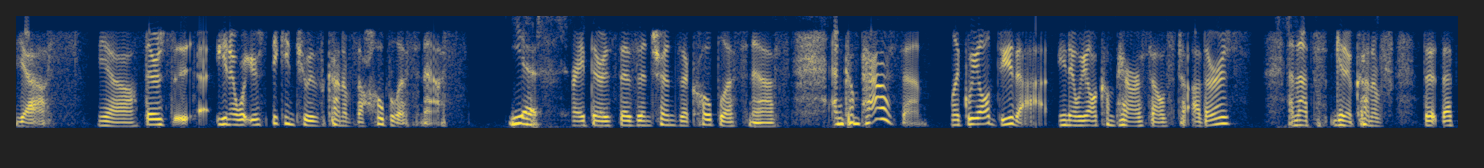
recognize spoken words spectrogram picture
Yes. Yeah. There's uh, you know what you're speaking to is kind of the hopelessness. Yes. Right? There's there's intrinsic hopelessness. And comparison. Like we all do that. You know we all compare ourselves to others. And that's you know kind of the, that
